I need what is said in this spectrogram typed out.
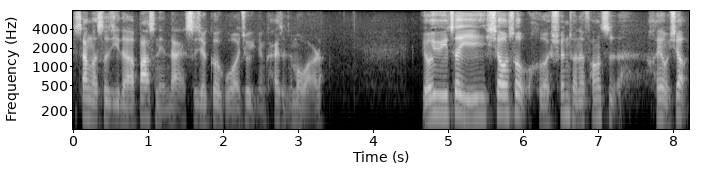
上个世纪的八十年代，世界各国就已经开始这么玩了。由于这一销售和宣传的方式很有效，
